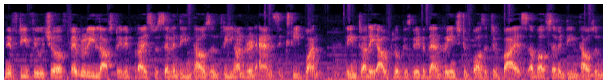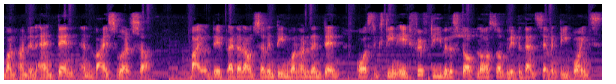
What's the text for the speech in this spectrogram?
Nifty future February last traded price was 17,361. The intraday outlook is greater than range to positive bias above 17,110 and vice versa. Buy on dip at around 17110 or 16850 with a stop loss of greater than 70 points.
